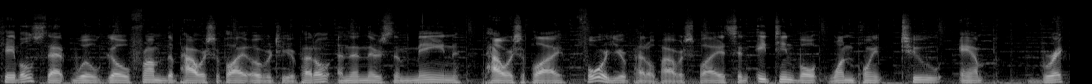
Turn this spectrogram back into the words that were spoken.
cables that will go from the power supply over to your pedal. And then there's the main power supply for your pedal power supply. It's an 18 volt, 1.2 amp brick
